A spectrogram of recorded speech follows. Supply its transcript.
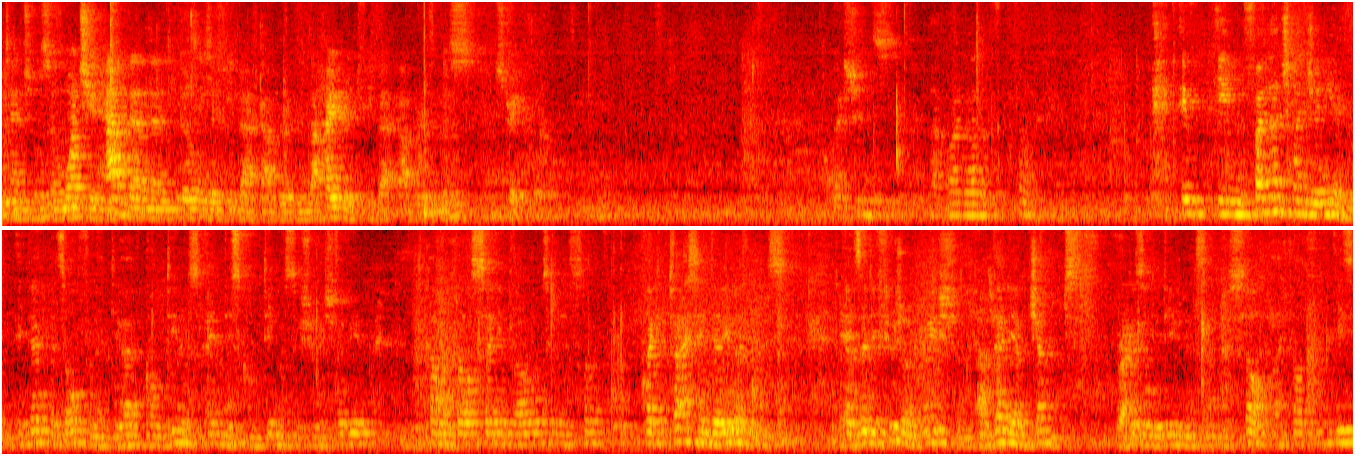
potentials, and once you have them, then building the feedback algorithm, the hybrid feedback algorithm is straightforward. Questions? Uh, one other thought. In, in financial engineering, it happens often that you have continuous and discontinuous situation. Have you come across any problems in some, like tracing derivatives? It's a diffusion equation, and then you have jumps because of the deviance and so. I thought, is,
